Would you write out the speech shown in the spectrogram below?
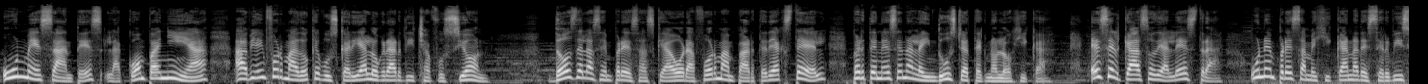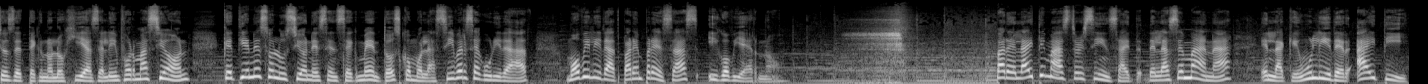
Un mes antes, la compañía había informado que buscaría lograr dicha fusión, Dos de las empresas que ahora forman parte de Axtel pertenecen a la industria tecnológica. Es el caso de Alestra, una empresa mexicana de servicios de tecnologías de la información que tiene soluciones en segmentos como la ciberseguridad, movilidad para empresas y gobierno. Para el IT Masters Insight de la semana, en la que un líder IT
